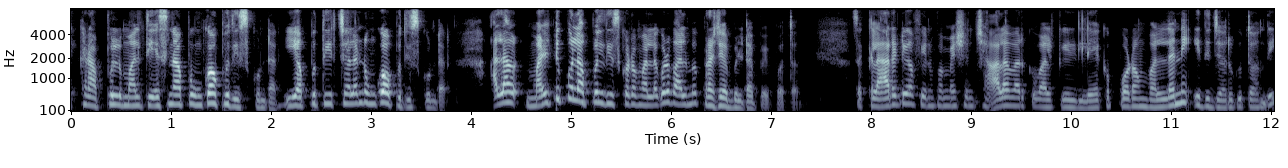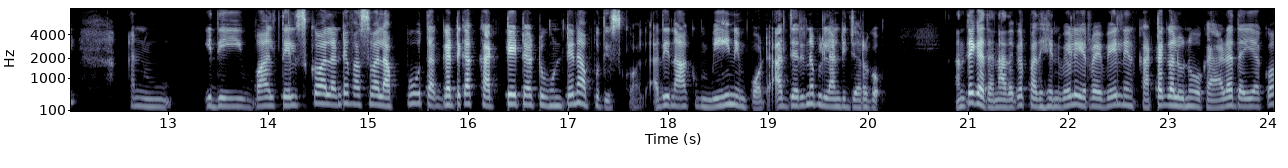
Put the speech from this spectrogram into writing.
ఎక్కడ అప్పులు మళ్ళీ చేసిన అప్పు ఇంకో అప్పు తీసుకుంటారు. ఈ అప్పు తీర్చాలంటే ఇంకో అప్పు తీసుకుంటారు. అలా మల్టిపుల్ అప్పులు తీసుకోవడం వల్ల కూడా వాళ్ళ మీద ప్రెషర్ బిల్డప్ అయిపోతుంది. సో క్లారిటీ ఆఫ్ ఇన్ఫర్మేషన్ చాలా వరకు వాళ్ళకి లేకపోవడం వల్లనే ఇది జరుగుతుంది. అండ్ ఇది వాళ్ళు తెలుసుకోవాలంటే ఫస్ట్ వాళ్ళు అప్పు తగ్గట్టుగా కట్టేటట్టు ఉంటేనే అప్పు తీసుకోవాలి. అది నాకు మెయిన్ ఇంపార్టెంట్ అది జరిగినప్పుడు ఇలాంటివి జరగవు. అంతే కదా నా దగ్గర పదిహేను వేలు ఇరవై వేలు నేను కట్టగలను ఒక ఏడాది అయ్యాకో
